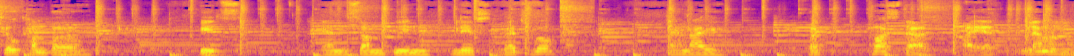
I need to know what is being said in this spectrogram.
cucumber, beets, and some green leaves vegetable. And I, but plus that I add lemon,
